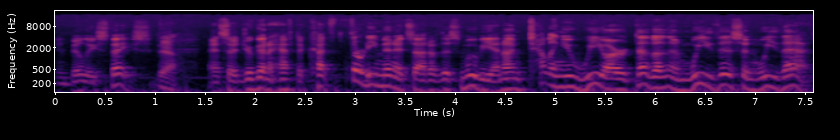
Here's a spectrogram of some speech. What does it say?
in Billy's face Yeah. and said, You're going to have to cut 30 minutes out of this movie, and I'm telling you, we are, and we this and we that.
